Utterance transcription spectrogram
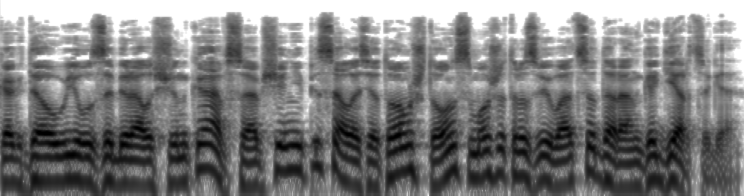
Когда Уилл забирал щенка, в сообщении писалось о том, что он сможет развиваться до ранга герцога.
